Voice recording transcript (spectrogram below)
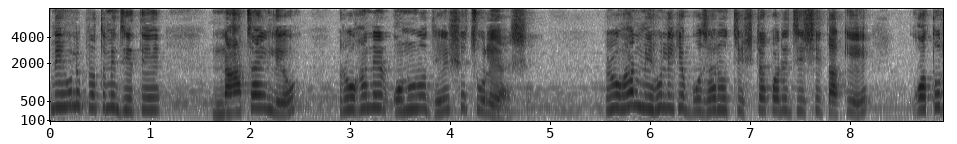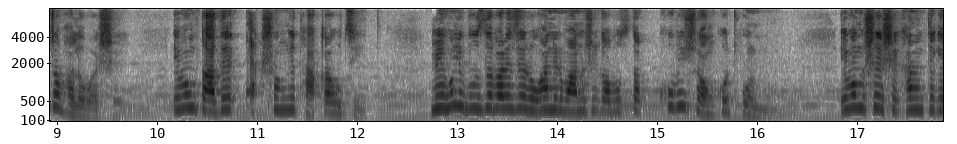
মেহুলি প্রথমে যেতে না চাইলেও রোহানের অনুরোধে সে চলে আসে। রোহান মেহুলিকে বোঝানোর চেষ্টা করে যে সে তাকে কতটা ভালোবাসে এবং তাদের একসঙ্গে থাকা উচিত। মেহুলি বুঝতে পারে যে রোহানের মানসিক অবস্থা খুবই সংকটপূর্ণ এবং সে সেখান থেকে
